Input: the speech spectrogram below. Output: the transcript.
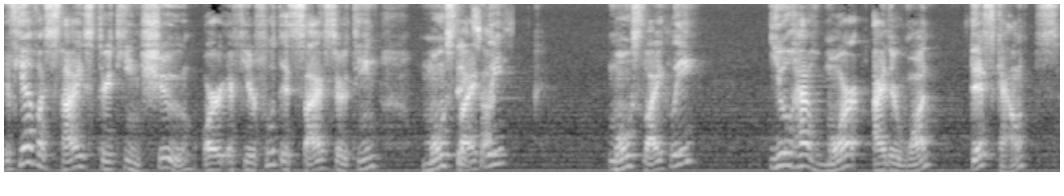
If you have a size 13 shoe, or if your foot is size 13, most Big likely, size. most likely, you'll have more either one discounts,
